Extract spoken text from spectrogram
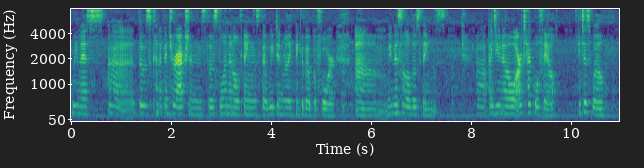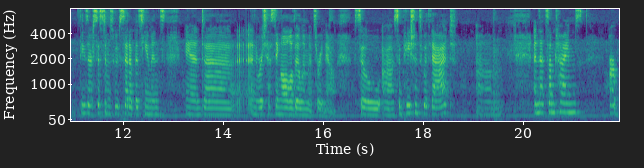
we miss uh, those kind of interactions, those liminal things that we didn't really think about before. Um, we miss all those things. Uh, I do know our tech will fail. It just will. These are systems we've set up as humans and, uh, and we're testing all of their limits right now. So uh, some patience with that. Um, and that sometimes our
